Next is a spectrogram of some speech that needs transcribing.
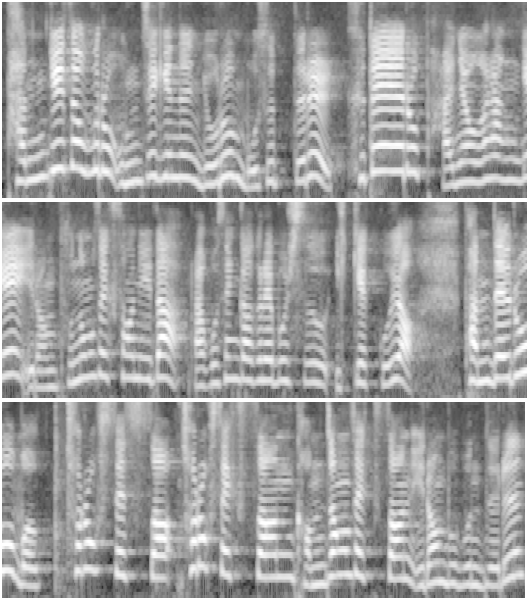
단기적으로 움직이는 이런 모습들을 그대로 반영을 한 게 이런 분홍색 선이다라고 생각을 해볼 수 있겠고요. 반대로 뭐 초록색 선, 초록색 선, 검정색 선 이런 부분들은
